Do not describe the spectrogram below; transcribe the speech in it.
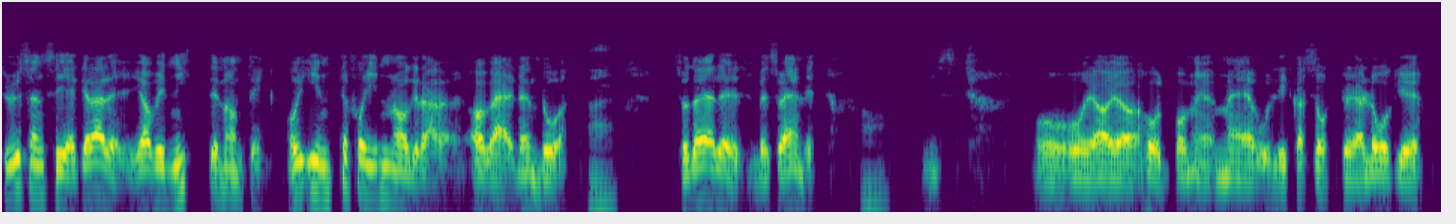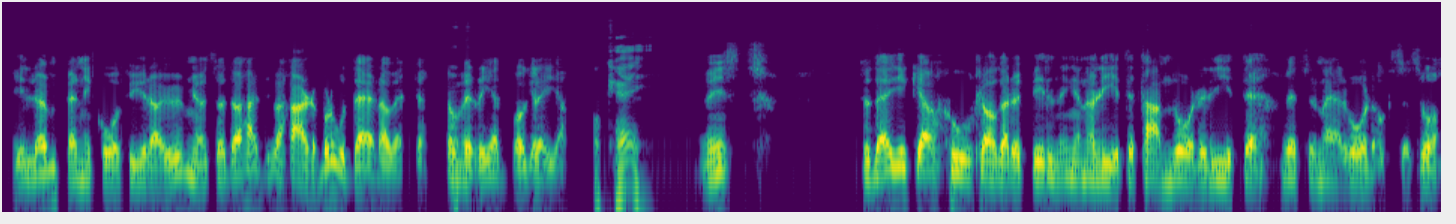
tusen segrar, jag vid 90 någonting. Och inte få in några av världen då. Nej. Så det är det besvärligt. Ja. Och, och jag, har hållit på med, med olika sorter. Jag låg ju i lumpen i K4 Umeå så då hade vi halvblod där då vet du. Som vi red på grejer. Okej. Visst. Så där gick jag hovslagarutbildningen och lite tandvård och lite veterinärvård också. Så,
